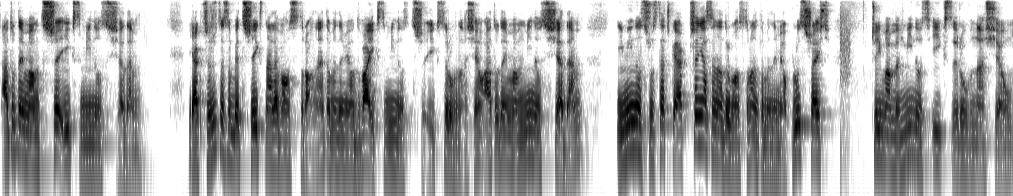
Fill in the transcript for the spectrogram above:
A tutaj mam 3x minus 7. Jak przerzucę sobie 3x na lewą stronę, to będę miał 2x minus 3x równa się, a tutaj mam minus 7 i minus szósteczkę, jak przeniosę na drugą stronę, to będę miał plus 6, czyli mamy minus x równa się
